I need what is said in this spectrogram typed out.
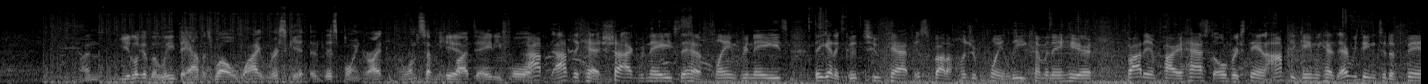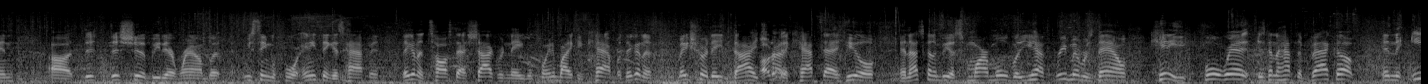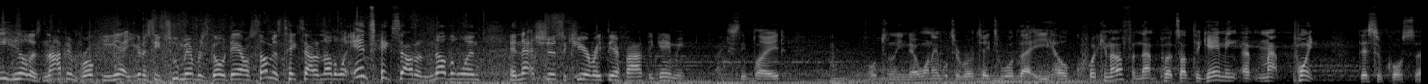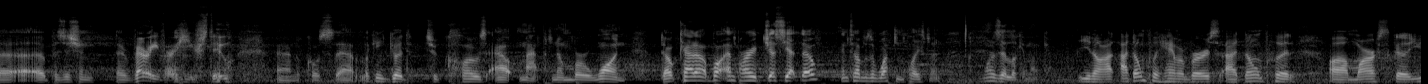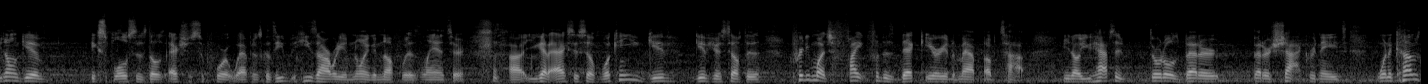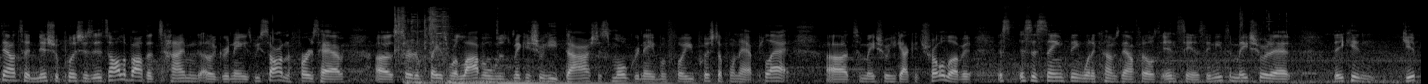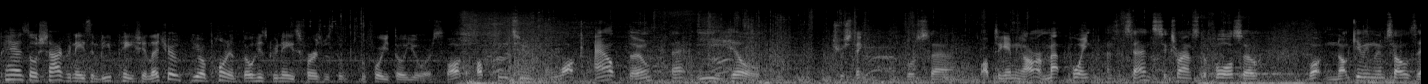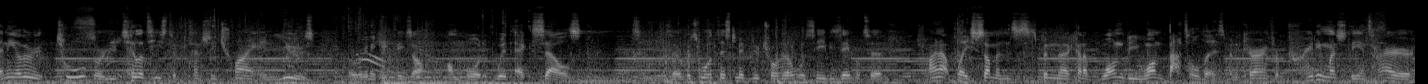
And you look at the lead they have as well. Why risk it at this point, right? 175 Yeah. to 84. Op- Optic has shot grenades, they have flame grenades, they got a good two cap. It's about a 100 point lead coming in here. Bot Empire has to overextend. Optic Gaming has everything to defend. Uh, this, this should be their round, but we've seen before anything has happened. They're gonna toss that shot grenade before anybody can cap, but they're gonna make sure they die Oh, trying they- to cap that hill, and that's gonna be a smart move. But you have three members down. Kenny, full red, is gonna have to back up, and the E hill has not been broken yet. You're gonna see two members go down. Summons takes out another one, and takes out another one, and that should secure right there for Optic Gaming. Nicely played. Unfortunately, no one able to rotate towards that E-hill quick enough, and that puts Optic Gaming at map point. This, of course, uh, a position they're very, very used to. And, of course, uh, looking good to close out map number one. Don't count out Bot Empire just yet, though, in terms of weapon placement. What is it looking like? you know, I, I don't put hammer burst. I don't put uh, Markza. You don't give explosives those extra support weapons because he, he's already annoying enough with his Lancer. uh, you got to ask yourself, what can you give give yourself to pretty much fight for this deck area of the map up top? You know, you have to throw those better better shot grenades. When it comes down to initial pushes, it's all about the timing of the grenades. We saw in the first half uh, certain plays where Lava was making sure he dodged the smoke grenade before he pushed up on that plat uh, to make sure he got control of it. It's, it's the same thing when it comes down for those incidents. They need to make sure that they can get past those shot grenades and be patient. Let your, your opponent throw his grenades first before you throw yours. Bot opting to block out, though, that E-Hill. Interesting. Of course, uh, Optic Gaming are on map point, as it stands, six rounds to four, so what, not giving themselves any other tools or utilities to potentially try and use. But we're going to kick things off on board with Excels. So he's over towards this mid-neutral hill. We'll see if he's able to try and outplay Summons. This has been the kind of 1v1 battle that has been occurring for pretty much the entire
